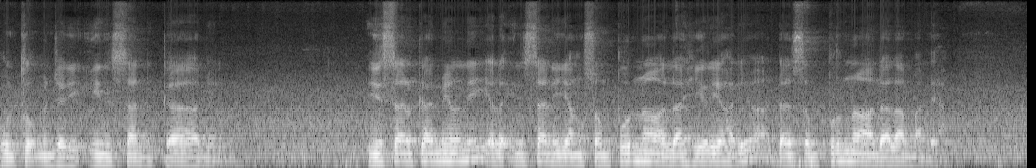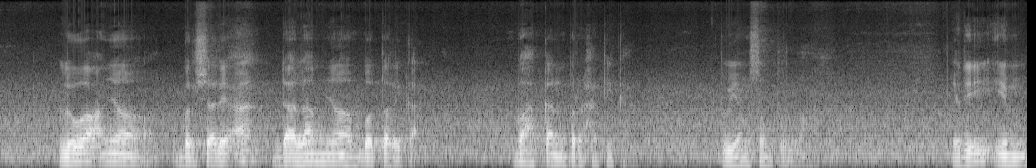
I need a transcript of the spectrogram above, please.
untuk menjadi insan kamil insan kamil ni ialah insan yang sempurna lahiriah dia dan sempurna dalaman dia. Luarnya bersyariat dalamnya bertarikat. Bahkan berhakikat. Itu yang sempurna. Jadi im,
